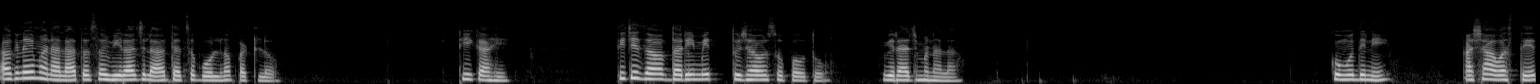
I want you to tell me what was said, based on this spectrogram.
अग्नय म्हणाला तसं विराजला त्याचं बोलणं पटलं. ठीक आहे. तिची जबाबदारी मी तुझ्यावर सोपवतो. विराज म्हणाला. कुमुदिनी अशा अवस्थेत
